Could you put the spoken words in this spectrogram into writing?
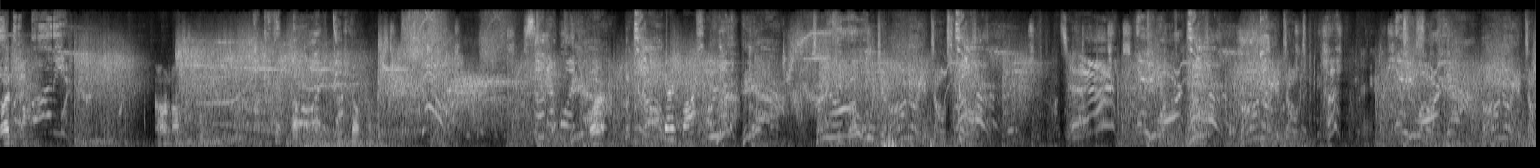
What? Don't know. Let's go. One. What? Let's go! You guys lost me? Try to keep up, would you? Oh, no, you don't. You are! Oh, no, you don't. You are! Oh, no, you don't.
